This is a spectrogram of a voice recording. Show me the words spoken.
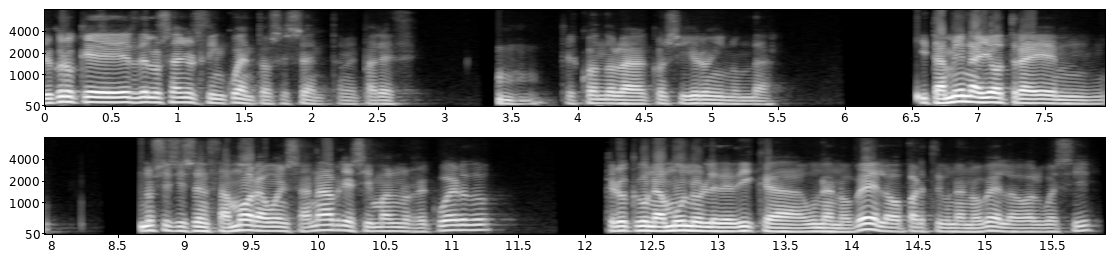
Yo creo que es de los años 50 o 60, me parece, que es cuando la consiguieron inundar. Y también hay otra, en, no sé si es en Zamora o en Sanabria, si mal no recuerdo. Creo que Unamuno le dedica una novela o parte de una novela o algo así.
